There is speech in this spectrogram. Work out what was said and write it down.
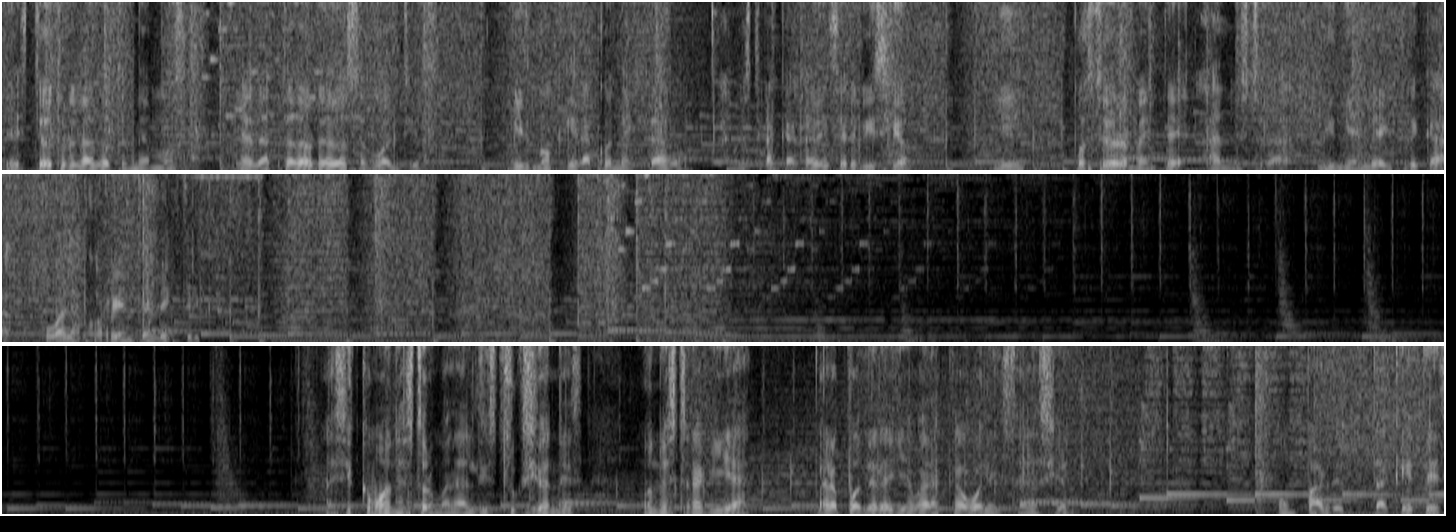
De este otro lado tenemos el adaptador de 12 voltios, mismo que irá conectado a nuestra caja de servicio y posteriormente a nuestra línea eléctrica o a la corriente eléctrica. Así como nuestro manual de instrucciones o nuestra guía para poder llevar a cabo la instalación, un par de taquetes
